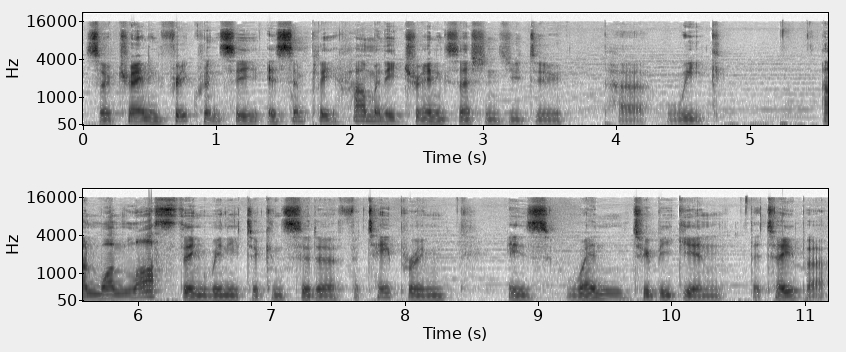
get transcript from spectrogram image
So training frequency is simply how many training sessions you do per week. And one last thing we need to consider for tapering is when to begin the taper.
